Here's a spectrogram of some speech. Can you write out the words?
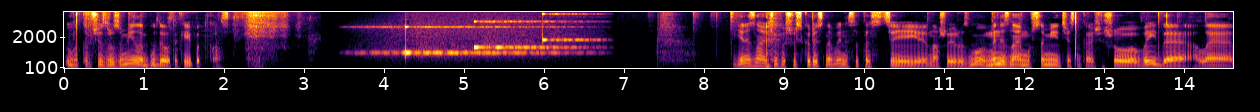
ви коротше зрозуміли, буде отакий подкаст. Я не знаю, чи ви щось корисне винесете з цієї нашої розмови. Ми не знаємо ж самі, чесно кажучи, що вийде, але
